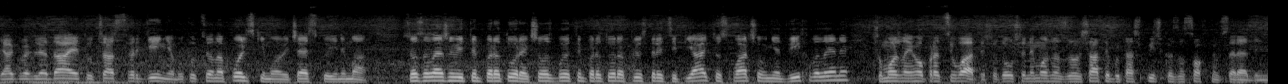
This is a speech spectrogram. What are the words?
як виглядає тут час твердіння, бо тут все на польській мові, чеської нема. Все залежно від температури. Якщо у вас буде температура плюс 35, то схвачування 2 хвилини, що можна його працювати, що довше не можна залишати, бо та шпічка засохне всередині.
